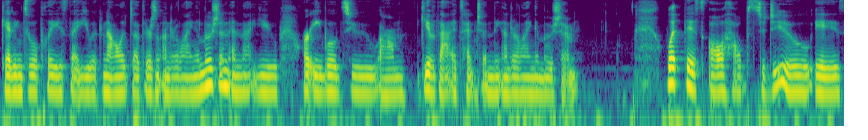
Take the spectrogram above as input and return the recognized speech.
getting to a place that you acknowledge that there's an underlying emotion and that you are able to um, give that attention the underlying emotion. What this all helps to do is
